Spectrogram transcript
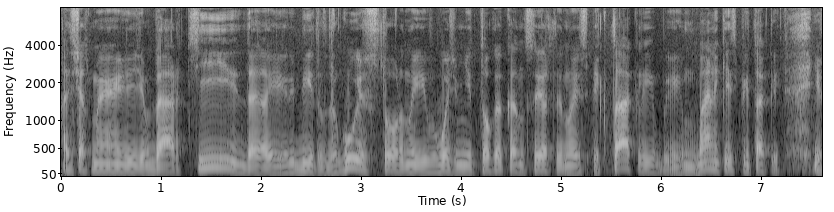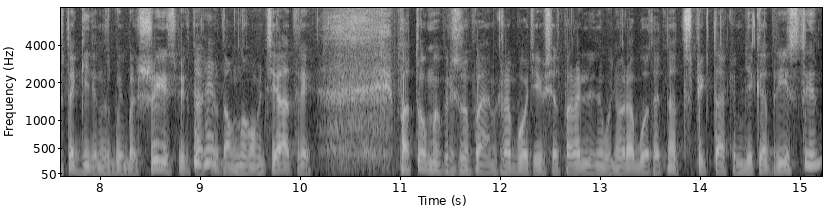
А сейчас мы едем до Арти, до Ирбита в другую сторону. И вывозим не только концерты, но и спектакли, и маленькие спектакли. И в Тагиле у нас были большие спектакли, там в Новом театре. Потом мы приступаем к работе. И сейчас параллельно будем работать над спектаклем «Декабристы»,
